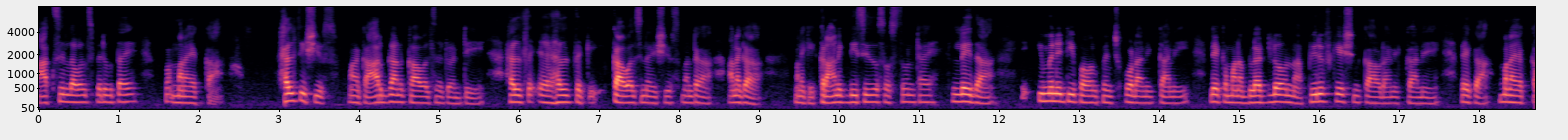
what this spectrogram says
ఆక్సిజన్ లెవెల్స్ పెరుగుతాయి. మన యొక్క హెల్త్ ఇష్యూస్ మనకు ఆర్గాన్కి కావాల్సినటువంటి హెల్త్ హెల్త్కి కావాల్సిన ఇష్యూస్ అంటే అనగా మనకి క్రానిక్ డిసీజెస్ వస్తుంటాయి లేదా ఇమ్యూనిటీ పవర్ పెంచుకోవడానికి కానీ లేక మన బ్లడ్లో ఉన్న ప్యూరిఫికేషన్ కావడానికి కానీ లేక మన యొక్క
